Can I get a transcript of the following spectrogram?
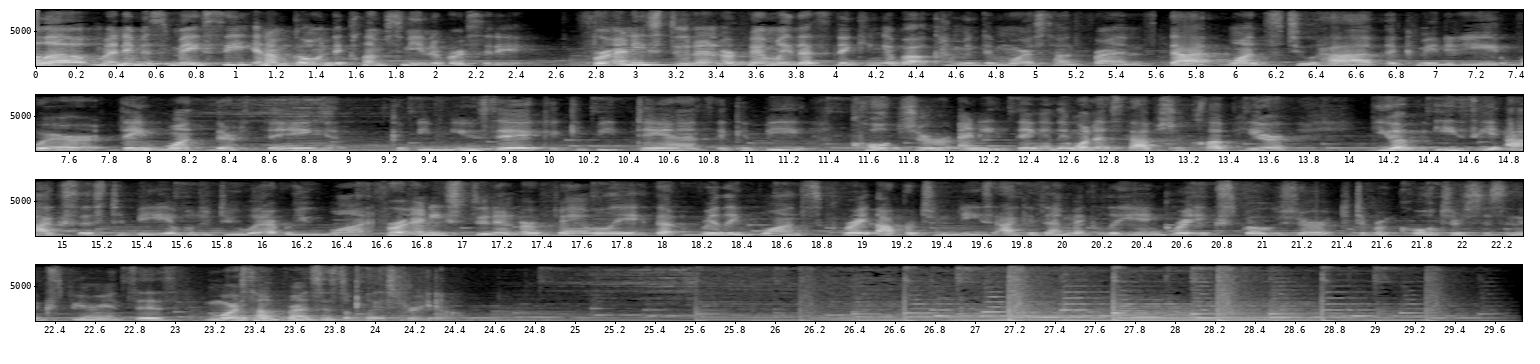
Hello, my name is Macey and I'm going to Clemson University. For any student or family that's thinking about coming to Moorestown Friends that wants to have a community where they want their thing, it could be music, it could be dance, it could be culture, anything, and they want to establish a club here, you have easy access to be able to do whatever you want. For any student or family that really wants great opportunities academically and great exposure to different cultures and experiences, Moorestown Friends is the place for you.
